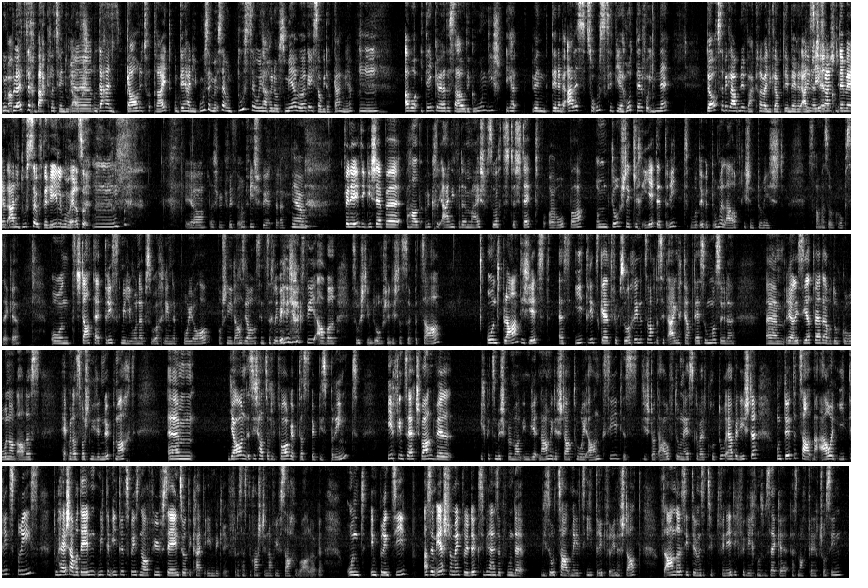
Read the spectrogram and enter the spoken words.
Und wackelt plötzlich wackelt es, wenn du Ja, laufst. ja, und das habe ich gar nicht vertraut. Und dann habe ich raus müssen. Und draussen, wo ich aufs Meer schauen konnte, ist es auch wieder gegangen. Mhm. Aber ich denke, weil das auch der Grund ist, ich, wenn dann eben alles so aussieht wie ein Hotel von innen, darf es eben glaube ich nicht wackeln, weil ich glaube, dann wären alle eher und dann wären alle draussen auf der Reling und wären so... Ja, das ist wirklich so. und Fisch füttern. Ja. Venedig ist eben halt wirklich eine der meistbesuchtesten Städte von Europa. Und durchschnittlich jeder Dritt, der dort rumläuft, ist ein Tourist. Das kann man so grob sagen. Und die Stadt hat 30 Millionen Besucherinnen pro Jahr. Wahrscheinlich dieses Jahr sind es ein bisschen weniger gewesen, aber sonst im Durchschnitt ist das so die Zahl. Und geplant ist jetzt, ein Eintrittsgeld für Besucherinnen zu machen. Das hätte eigentlich, glaube ich, diesen Sommer sollen, ähm, realisiert werden, aber durch Corona und alles hat man das wahrscheinlich nicht gemacht. Ähm, ja, und es ist halt so die Frage, ob das etwas bringt. Ich finde es recht spannend, weil ich bin zum Beispiel mal in Vietnam in der Stadt Hoi An. Das, die steht auch auf der UNESCO Weltkulturerbeliste und dort zahlt man auch einen Eintrittspreis. Du hast aber dann mit dem Eintrittspreis noch fünf Sehenswürdigkeiten inbegriffen. Das heißt, du kannst dann noch fünf Sachen anschauen. Und im Prinzip, also im ersten Moment, wo ich dort war, habe ich so gefunden, wieso zahlt man jetzt Eintritt für eine Stadt? Auf der anderen Seite, wenn man es jetzt mit Venedig vergleicht, muss man sagen, es macht vielleicht schon Sinn.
